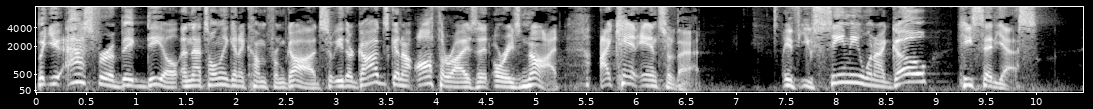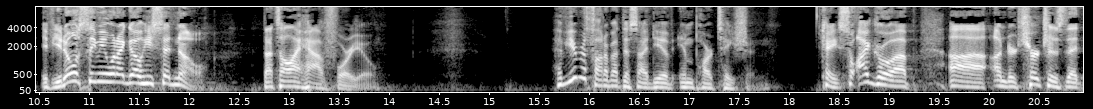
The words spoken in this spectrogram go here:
But you ask for a big deal, and that's only going to come from God. So either God's going to authorize it or he's not. I can't answer that. If you see me when I go, he said yes. If you don't see me when I go, he said no. That's all I have for you. Have you ever thought about this idea of impartation? Okay, so I grew up uh, under churches that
